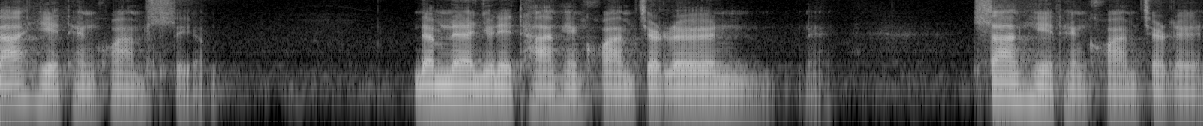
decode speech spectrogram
ละเหตุแห่งความเสื่อม ดำเนินอยู่ในทางแห่งความเจริญนะสร้างเหตุแห่งความเจริญ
